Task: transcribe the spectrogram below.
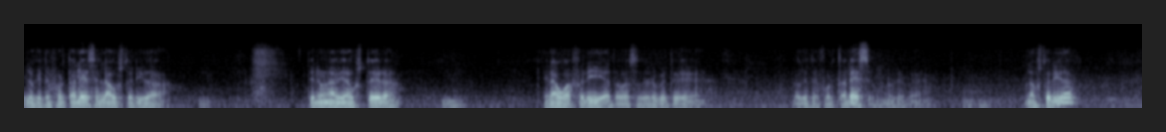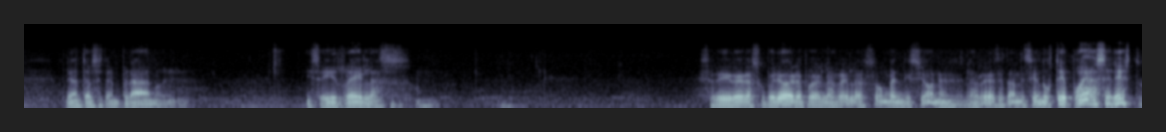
Y lo que te fortalece es la austeridad. Tener una vida austera, el agua fría, todo eso es lo que te, lo que te fortalece. lo que la austeridad levantarse temprano y seguir reglas. Reglas superiores, pues las reglas son bendiciones. Las reglas te están diciendo, usted puede hacer esto.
